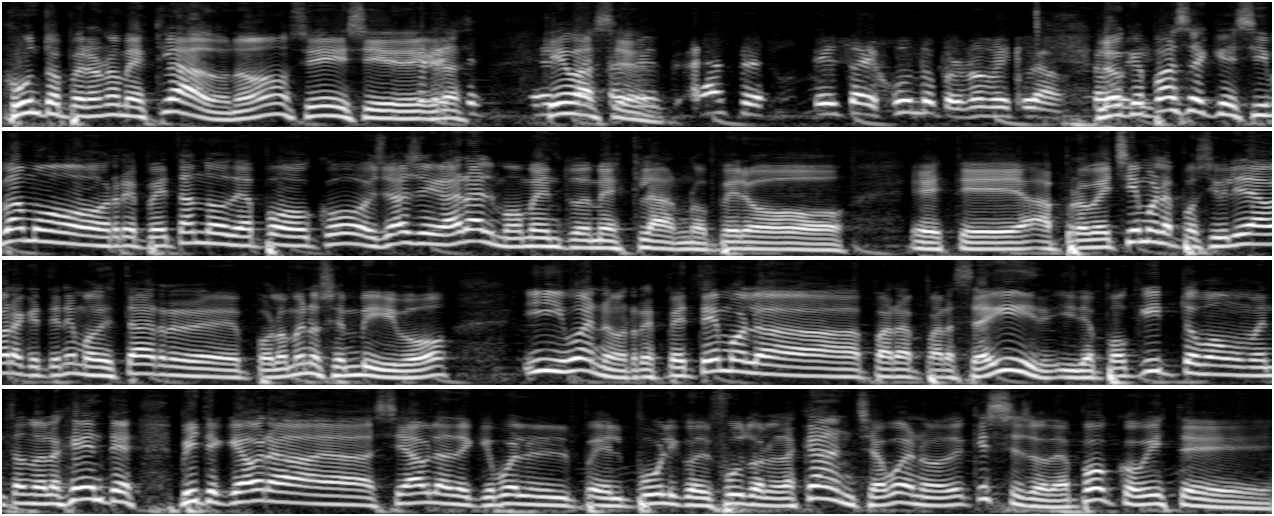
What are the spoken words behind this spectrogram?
junto pero no mezclado, ¿no? Sí, sí. de ¿Qué va a ser? Esa es junto, pero no mezclado. Lo que pasa es que si vamos respetando de a poco, ya llegará el momento de mezclarnos, pero este, aprovechemos la posibilidad ahora que tenemos de estar eh, por lo menos en vivo y bueno, respetémosla para, para seguir y de a poquito vamos aumentando la gente. Viste que ahora eh, se habla de que vuelve el, público del fútbol a las canchas, bueno, de qué sé yo, de a poco, viste,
